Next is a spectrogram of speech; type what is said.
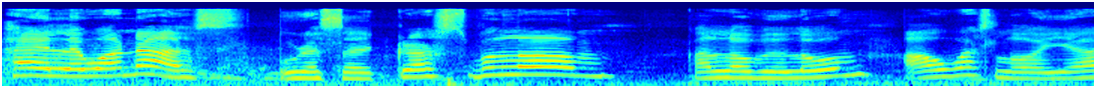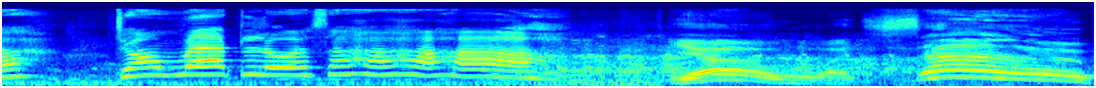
Hai Lewanas, udah subscribe belum? Kalau belum, awas lo ya. Jombet lo, hahaha. Yo, what's up?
